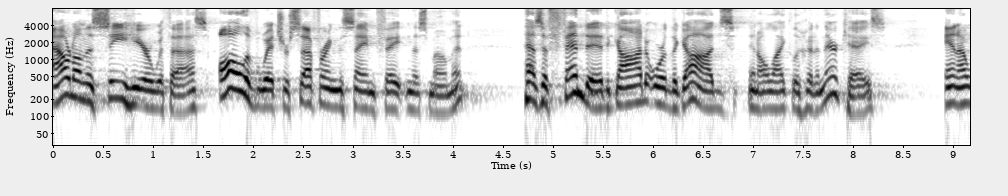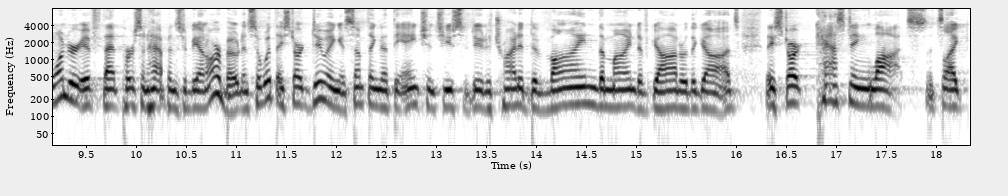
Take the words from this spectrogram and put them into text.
out on the sea here with us, all of which are suffering the same fate in this moment, has offended God or the gods in all likelihood in their case and I wonder if that person happens to be on our boat. And so what they start doing is something that the ancients used to do to try to divine the mind of God or the gods. They start casting lots. It's like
